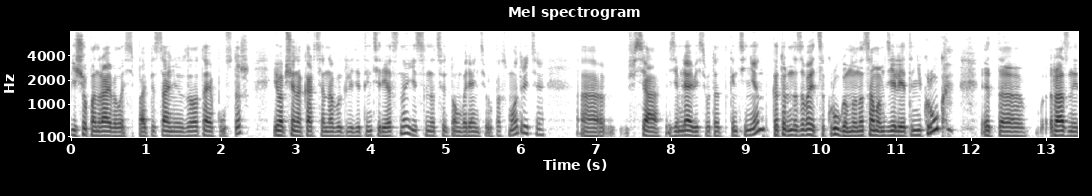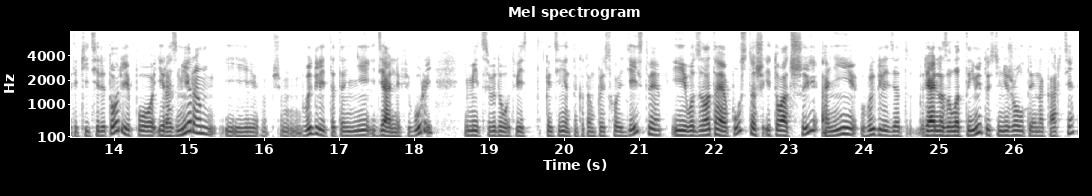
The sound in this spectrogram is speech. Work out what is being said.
еще понравилась по описанию золотая пустошь, и вообще на карте она выглядит интересно, если на цветном варианте вы посмотрите. Э, вся земля, весь вот этот континент, который называется кругом, но на самом деле это не круг, это разные такие территории по и размерам, и, в общем, выглядит это не идеальной фигурой, имеется в виду вот весь этот континент, на котором происходит действие. И вот Золотая пустошь и Туатши, они выглядят реально золотыми, то есть они желтые на карте,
